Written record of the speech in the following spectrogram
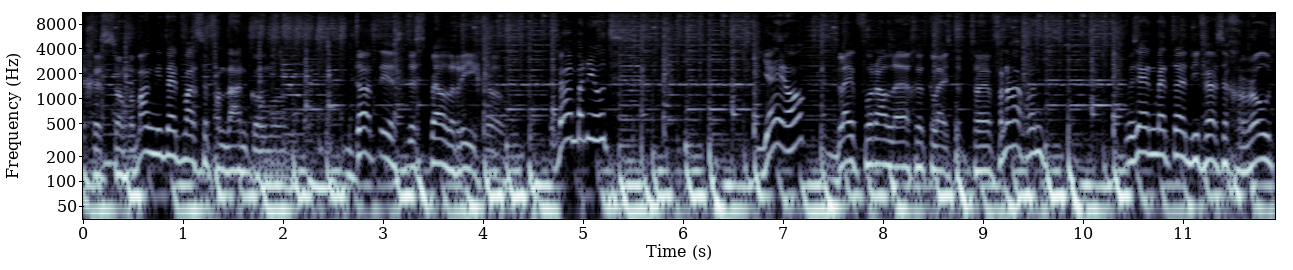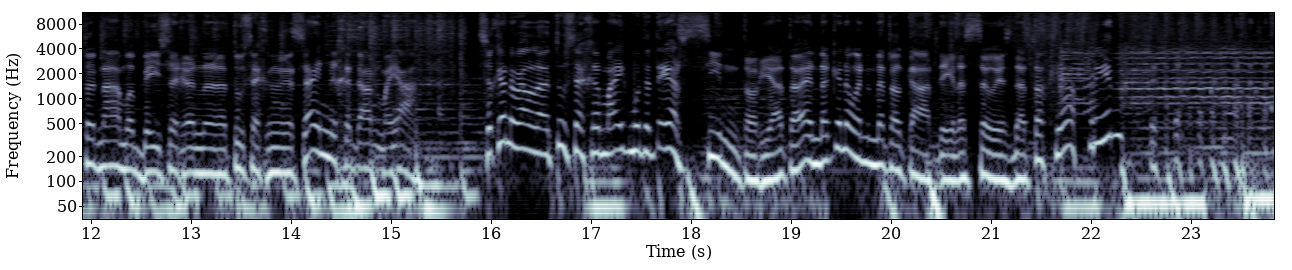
gezongen. Maakt niet uit waar ze vandaan komen. Dat is de spelregel. Ik ben benieuwd. Jij ook? Blijf vooral eh, gekluisterd. Eh, vanavond. We zijn met eh, diverse grote namen bezig en toezeggingen zijn gedaan. Maar ja, ze kunnen wel toezeggen, maar ik moet het eerst zien, toch? Ja? En dan kunnen we het met elkaar delen. Zo is dat toch, ja, vriend?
